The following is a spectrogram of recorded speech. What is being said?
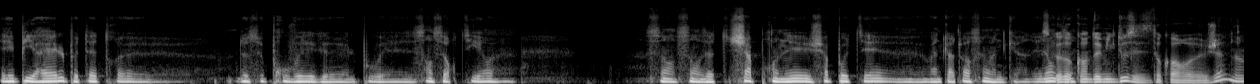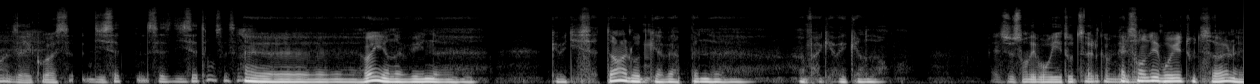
Et puis à elle, peut-être, de se prouver qu'elle pouvait s'en sortir euh, sans, sans être chaperonnée, chapeautée euh, 24 heures sur 24. Et Parce que donc, en 2012, elles étaient encore euh, jeunes. Hein elles avaient quoi 16-17 ans, c'est ça? Euh, oui, il y en avait une euh, qui avait 17 ans et l'autre qui avait à peine. euh, enfin, qui avait 15 ans. Elles se sont débrouillées toutes seules comme des Elles sont débrouillées toutes seules. Et...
